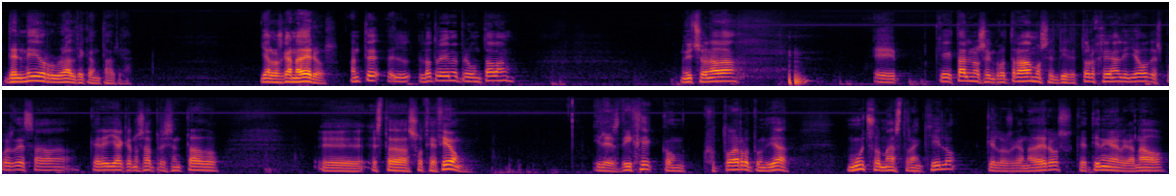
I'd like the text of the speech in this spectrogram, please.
del medio rural de Cantabria. Y a los ganaderos. Antes, el, otro día me preguntaban, no he dicho nada, eh, qué tal nos encontrábamos el director general y yo después de esa querella que nos ha presentado eh, esta asociación. Y les dije con, con, toda rotundidad, mucho más tranquilo que los ganaderos que tienen el ganado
